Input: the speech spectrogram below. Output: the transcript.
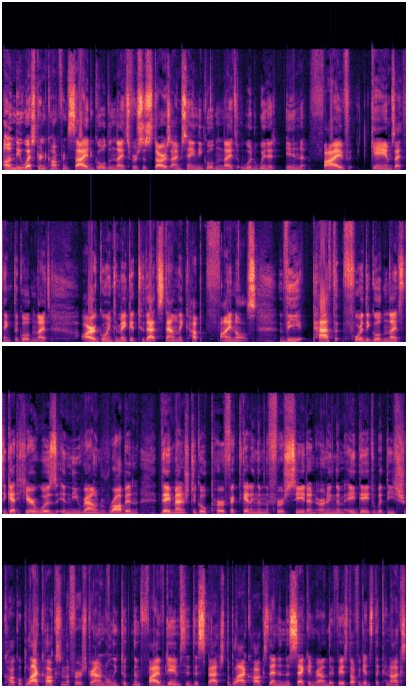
On the Western Conference side, Golden Knights versus Stars, I'm saying the Golden Knights would win it in five games. I think the Golden Knights are going to make it to that Stanley Cup finals. The path for the Golden Knights to get here was in the round robin. They managed to go perfect, getting them the first seed and earning them a date with the Chicago Blackhawks in the first round. Only took them five games to dispatch the Blackhawks. Then in the second round, they faced off against the Canucks.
